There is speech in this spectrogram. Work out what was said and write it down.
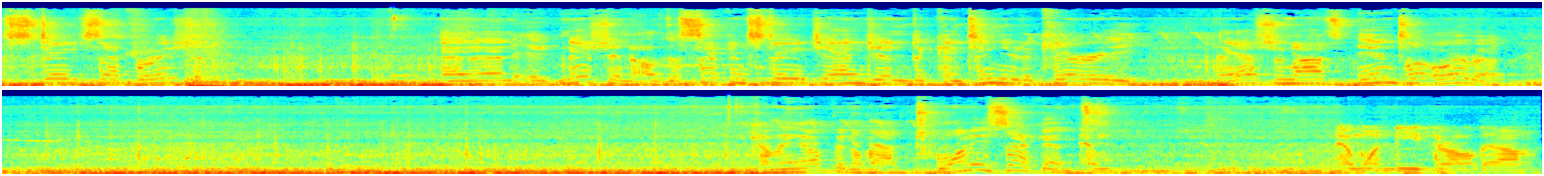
stage separation, and then ignition of the second stage engine to continue to carry astronauts into orbit. Coming up in about 20 seconds. M1D throttle down.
